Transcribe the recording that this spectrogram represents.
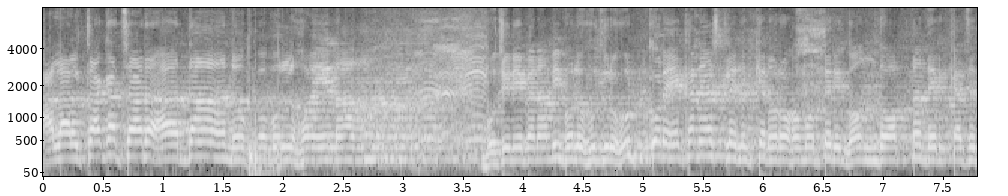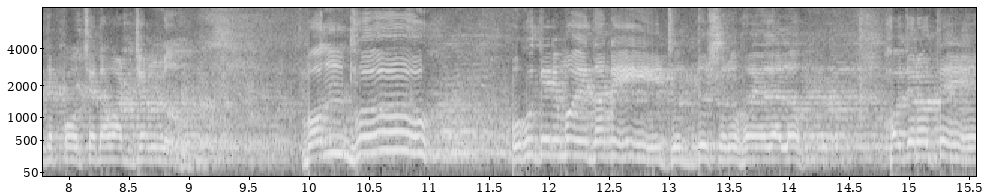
হালাল টাকা ছাড়া দানও কবুল হয় না। বুঝে নেবেন, আমি বলে, হুজুর, হুট করে এখানে আসলেন কেন? রহমতের গন্ধ আপনাদের কাছে পৌঁছে দেওয়ার জন্য। বন্ধু, উহুদের ময়দানে যুদ্ধ শুরু হয়ে গেল। হজরতে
